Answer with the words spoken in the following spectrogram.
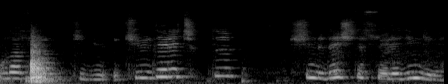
Ondan sonraki gün 200'lere çıktı. Şimdi de işte söylediğim gibi.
